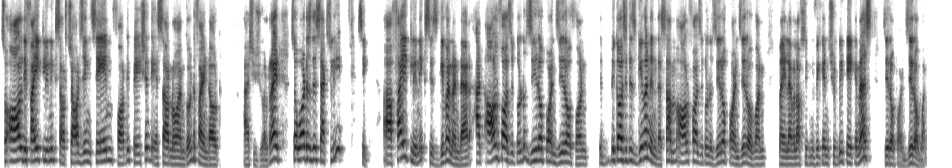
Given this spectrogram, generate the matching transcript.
So all the five clinics are charging same for the patient, yes or no, I'm going to find out as usual, right? So what is this actually? See, uh, five clinics is given under at alpha is equal to 0.01 because it is given in the sum alpha is equal to 0.01 my level of significance should be taken as 0.01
